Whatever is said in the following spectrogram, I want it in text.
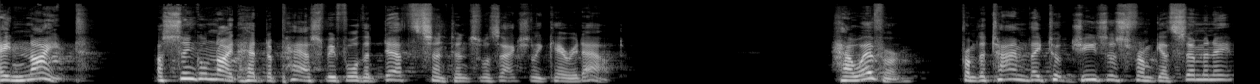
a night a single night had to pass before the death sentence was actually carried out. However, from the time they took Jesus from Gethsemane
